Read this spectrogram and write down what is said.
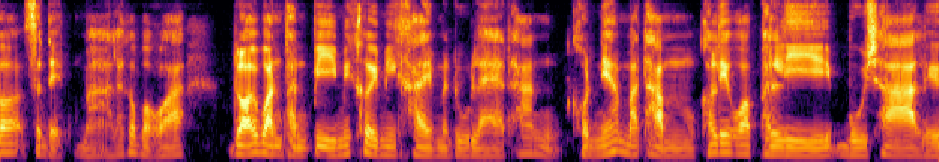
ก็เสด็จมาแล้วก็บอกว่าร้อยวันพันปีไม่เคยมีใครมาดูแลท่าน คนเนี้ยมาทำเขาเรียกว่าพลีบูชาหรือ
